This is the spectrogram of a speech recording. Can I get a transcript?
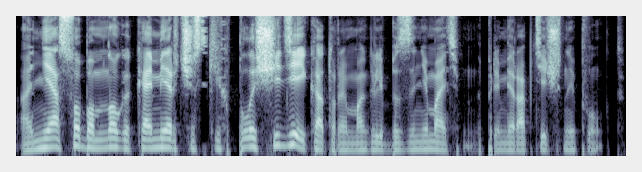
а, не особо много коммерческих площадей, которые могли бы занимать, например, аптечный пункт.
